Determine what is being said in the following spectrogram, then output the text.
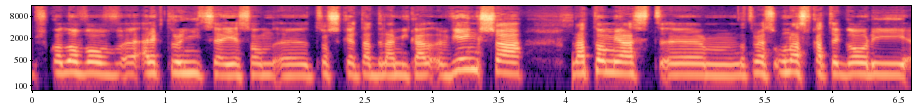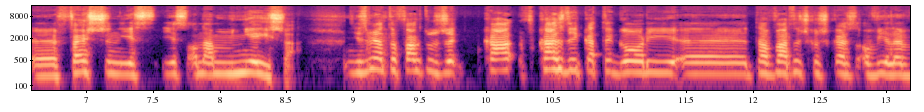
przykładowo w elektronice jest on troszkę ta dynamika większa, natomiast, natomiast u nas w kategorii fashion jest, jest ona mniejsza. Nie zmienia to faktu, że ka w każdej kategorii ta wartość koszyka jest o wiele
